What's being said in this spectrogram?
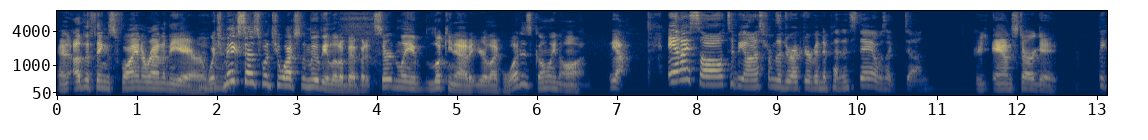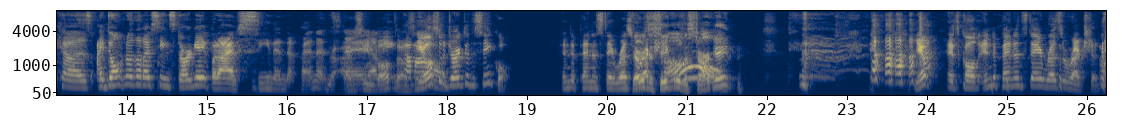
and other things flying around in the air, which Mhm. makes sense once you watch the movie a little bit, but it's certainly looking at it, you're like, what is going on? Yeah. And I saw, to be honest, from the director of Independence Day, I was like, done. And Stargate. Because I don't know that I've seen Stargate, but I've seen Independence Day. I've seen I both mean, those. come He also directed the sequel, Independence Day Resurrection. there was a sequel to Oh. Stargate. Yep, it's called Independence Day Resurrection.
